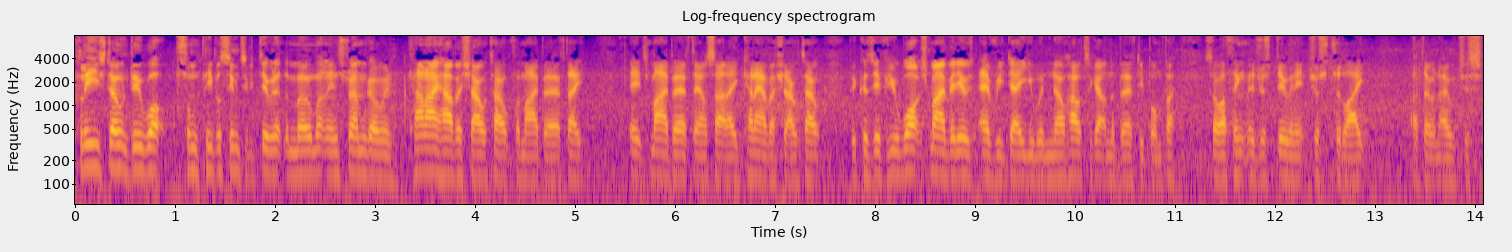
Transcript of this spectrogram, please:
Please don't do what some people seem to be doing at the moment on Instagram going, can I have a shout out for my birthday? It's my birthday on Saturday, can I have a shout out? Because if you watch my videos every day, you would know how to get on the birthday bumper. So I think they're just doing it just to like, I don't know, just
